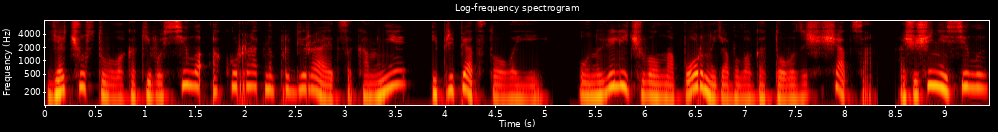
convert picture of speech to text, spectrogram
Я чувствовала, как его сила аккуратно пробирается ко мне и препятствовала ей. Он увеличивал напор, но я была готова защищаться. Ощущение силы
